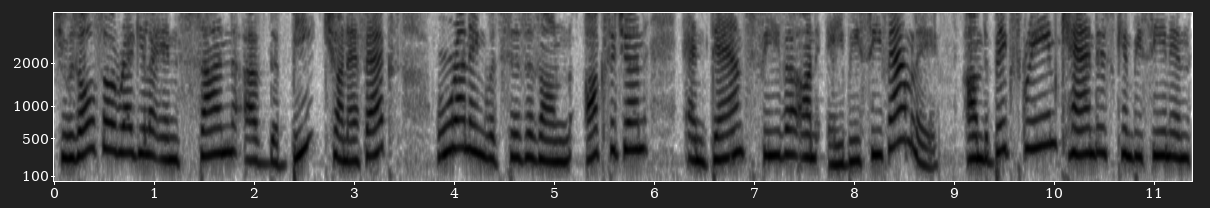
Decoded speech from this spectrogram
She was also a regular in Son of the Beach on FX, Running with Scissors on Oxygen, and Dance Fever on ABC Family. On the big screen, Candice can be seen in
